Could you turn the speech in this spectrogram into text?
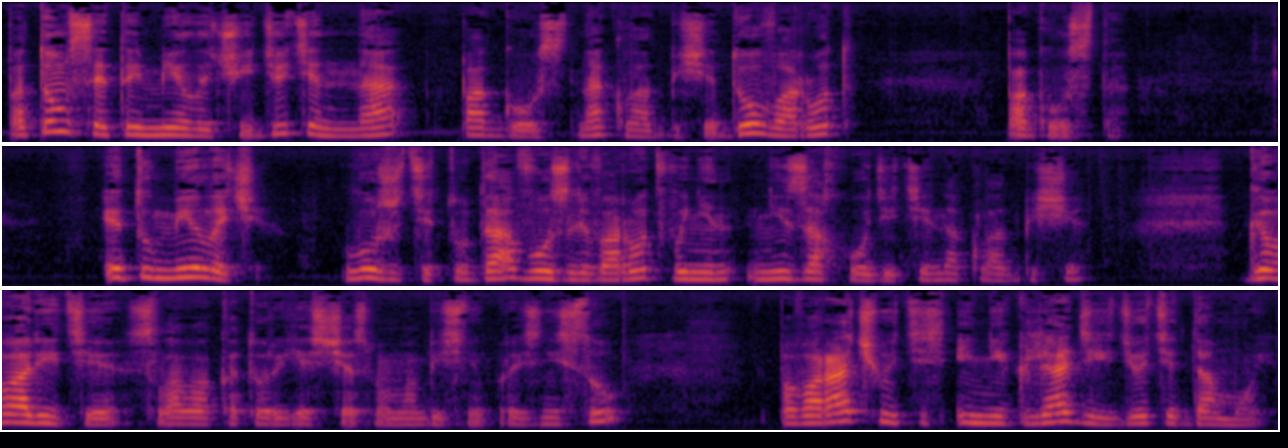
Потом с этой мелочью идете на погост, на кладбище, до ворот погоста. Эту мелочь ложите туда, возле ворот, вы не, не заходите на кладбище – говорите слова, которые я сейчас вам объясню, произнесу, поворачивайтесь и не глядя идете домой.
